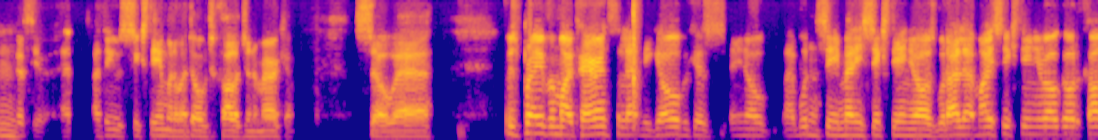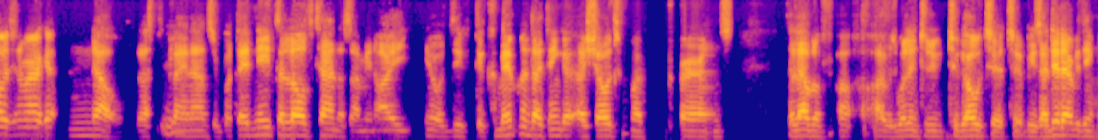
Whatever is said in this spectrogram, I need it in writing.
mm. fifth year. I think it was 16 when I went over to college in America. So uh, it was brave of my parents to let me go because you know I wouldn't see many 16 year olds. Would I let my 16 year old go to college in America? No, that's the plain answer. But they'd need to love tennis. I mean, I you know the, the commitment I think I showed to my parents, the level of uh, I was willing to to go to, to because I did everything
